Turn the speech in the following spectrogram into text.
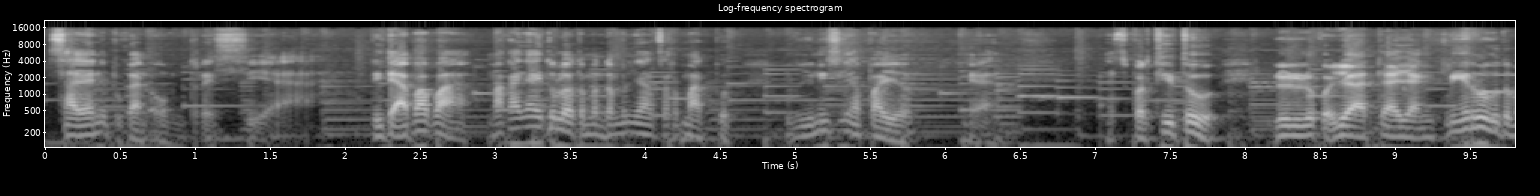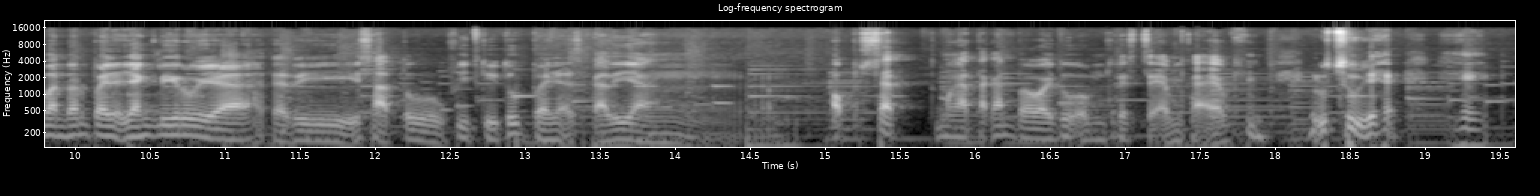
saya ini bukan Om Tris ya. Tidak apa-apa. Makanya itu loh teman-teman yang cermat tuh ini siapa ya ya seperti itu. Dulu kok ya ada yang keliru, teman-teman banyak yang keliru ya. Dari satu video itu banyak sekali yang offset mengatakan bahwa itu Om Tris CMKM. Lucu ya.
